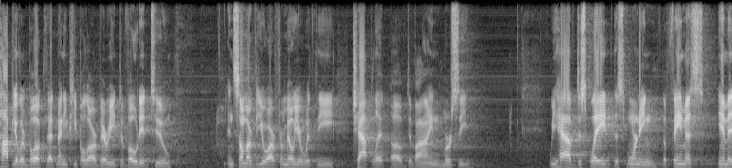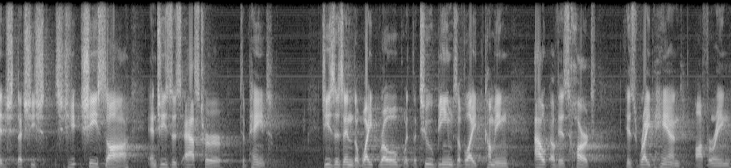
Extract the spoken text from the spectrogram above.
popular book that many people are very devoted to. And some of you are familiar with the Chaplet of Divine Mercy. We have displayed this morning the famous image that she, she, she saw and Jesus asked her to paint. Jesus in the white robe with the two beams of light coming out of his heart, his right hand offering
